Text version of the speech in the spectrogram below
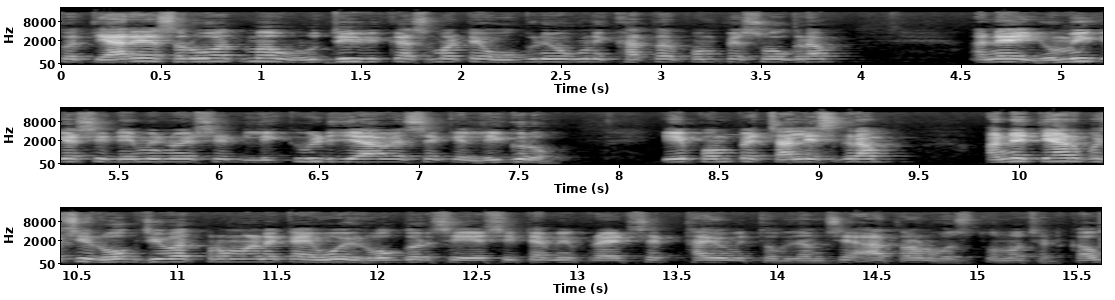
તો ત્યારે શરૂઆતમાં વૃદ્ધિ વિકાસ માટે ઓગણી ઓગણી ખાતર પંપે સો ગ્રામ અને humic acid, amino acid, liquid જે આવે છે કે લીગ્રો, એ પંપે ચાલીસ ગ્રામ. અને ત્યાર પછી રોગ જીવાત પ્રમાણે કાંઈ હોય, રોગર છે, એસિટામિપ્રાઇડ છે થાયોમિથોગ્રામ છે, આ ત્રણ વસ્તુનો છંટકાવ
